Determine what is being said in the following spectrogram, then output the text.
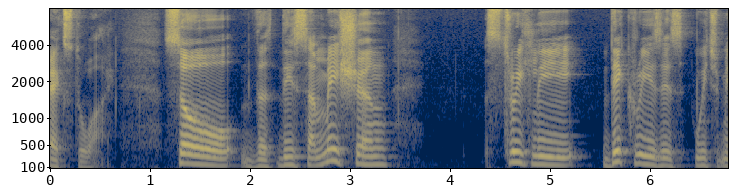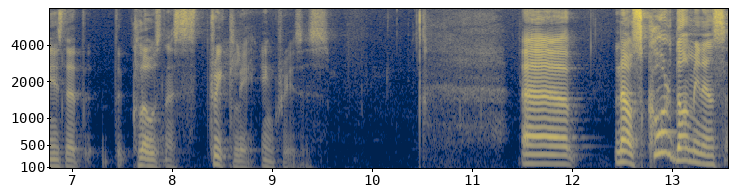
x to y. So the, this summation strictly decreases which means that the closeness strictly increases. Uh, now, score dominance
